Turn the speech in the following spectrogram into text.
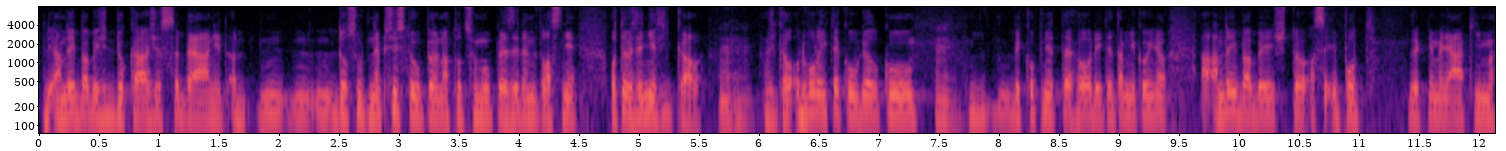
kdy Andrej Babiš dokáže se bránit a dosud nepřistoupil na to, co mu prezident vlastně otevřeně říkal. Mm-hmm. Říkal, odvolejte koudelku, mm. vykopněte ho, dejte tam někoho jiného. A Andrej Babiš to asi i pod, řekněme, nějakým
